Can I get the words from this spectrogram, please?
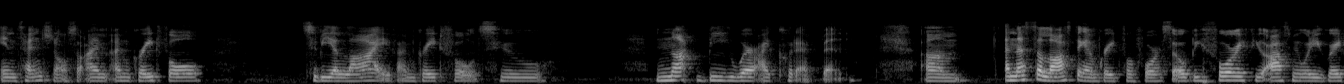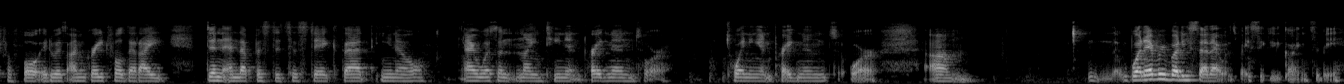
intentional. So I'm I'm grateful to be alive. I'm grateful to not be where I could have been. Um, and that's the last thing I'm grateful for. So before, if you ask me what are you grateful for, it was I'm grateful that I didn't end up a statistic that you know I wasn't 19 and pregnant or 20 and pregnant or um, what everybody said I was basically going to be,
